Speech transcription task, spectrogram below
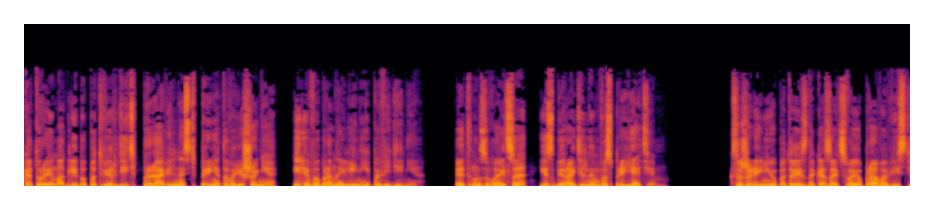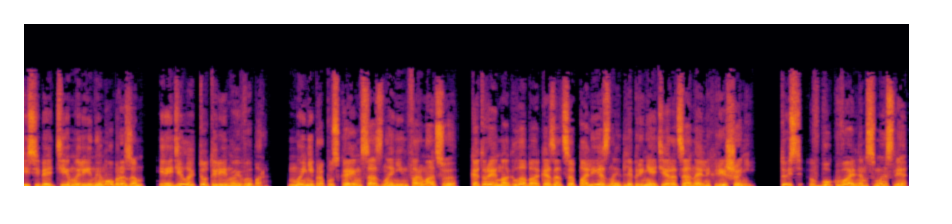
которые могли бы подтвердить правильность принятого решения или выбранной линии поведения. Это называется избирательным восприятием. К сожалению, пытаясь доказать свое право вести себя тем или иным образом или делать тот или иной выбор, мы не пропускаем в сознание информацию, которая могла бы оказаться полезной для принятия рациональных решений, то есть в буквальном смысле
